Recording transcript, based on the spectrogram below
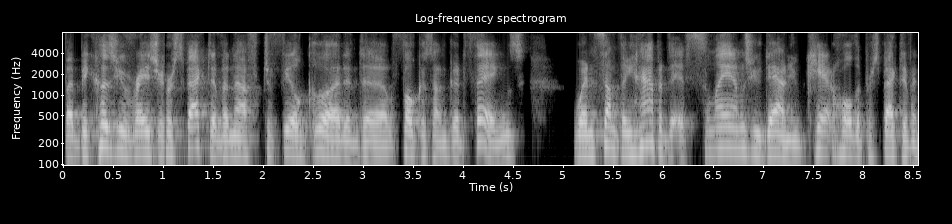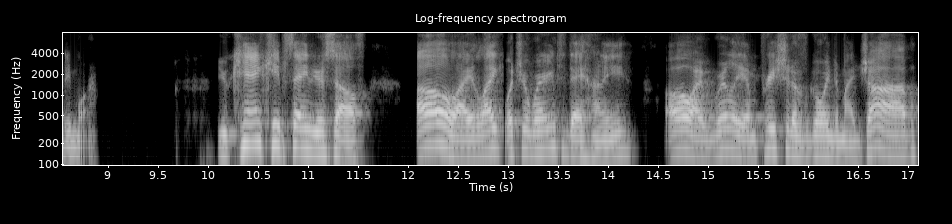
But because you've raised your perspective enough to feel good and to focus on good things, when something happens, it slams you down. You can't hold the perspective anymore. You can't keep saying to yourself, Oh, I like what you're wearing today, honey. Oh, I really am appreciative of going to my job.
